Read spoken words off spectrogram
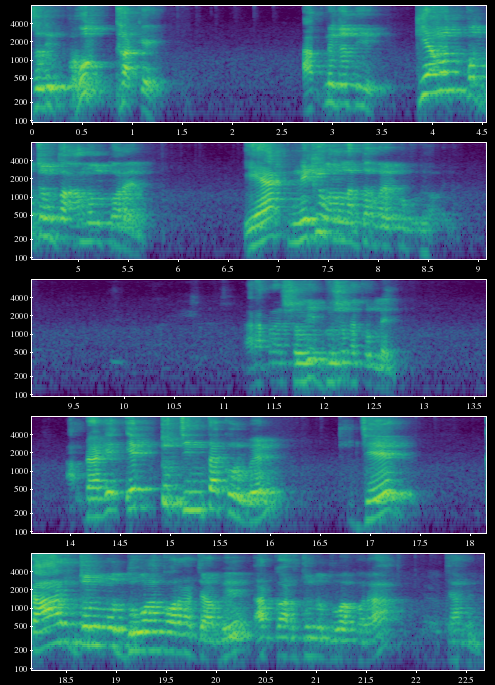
যদি ভূত থাকে, আপনি যদি কিয়ামত পর্যন্ত আমল করেন, এক নেকিও আল্লাহ দরবারে কবুল হবে না। আর আপনারা শহীদ ঘোষণা করলেন, আপনি আগে একটু চিন্তা করবেন যে কার জন্য দোয়া করা যাবে আর কার জন্য দোয়া করা যাবে না।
